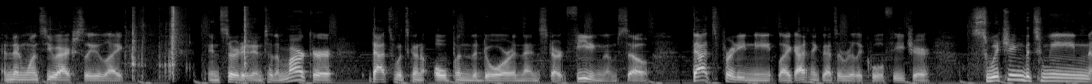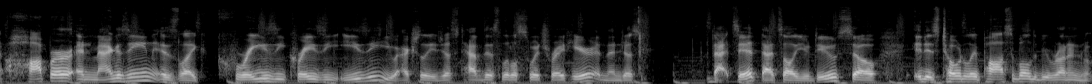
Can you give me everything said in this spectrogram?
And then once you actually like insert it into the marker, that's what's going to open the door and then start feeding them. So that's pretty neat. Like I think that's a really cool feature. Switching between hopper and magazine is like crazy, crazy easy. You actually just have this little switch right here and then just that's it, that's all you do. So it is totally possible to be running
